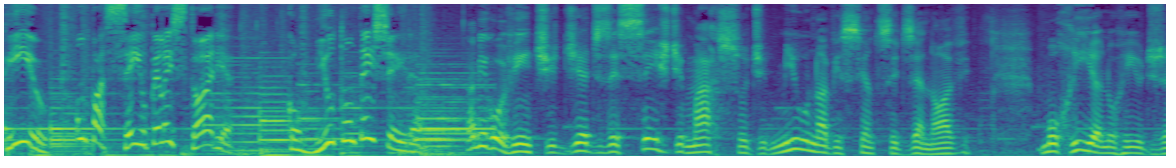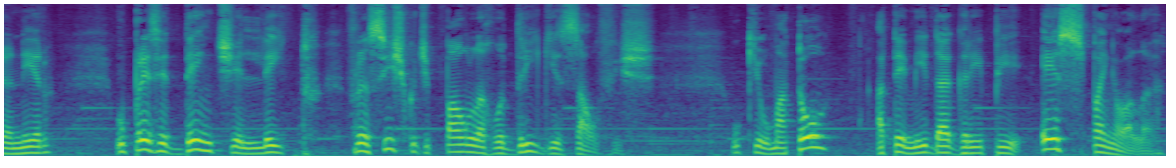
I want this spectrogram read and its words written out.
Rio, um passeio pela história, com Milton Teixeira. Amigo ouvinte, dia 16 de março de 1919, morria no Rio de Janeiro o presidente eleito Francisco de Paula Rodrigues Alves. O que o matou? A temida gripe espanhola.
